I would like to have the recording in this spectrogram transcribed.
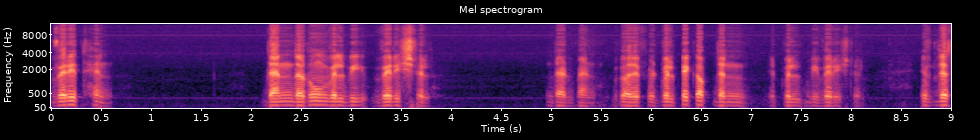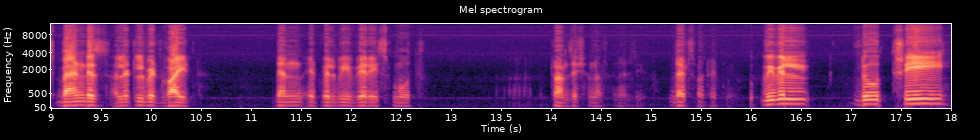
very thin, then the room will be very shrill that band because if it will pick up then it will be very shrill. If this band is a little bit wide, then it will be very smooth uh, transition of energy. That is what it means. We will do three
